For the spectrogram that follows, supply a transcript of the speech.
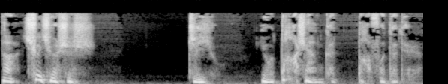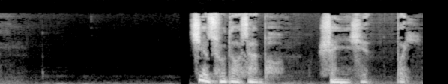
啊，确确实实，只有有大善根、大福德的人，接触到三宝，深信不疑。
